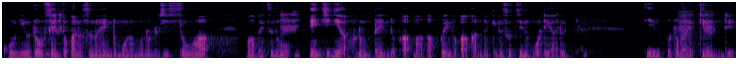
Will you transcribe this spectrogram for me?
購入動線とかのその辺の諸々の実装は、まあ別のうんエンジニア、フロントエンドか、まあバックエンドかわかんないけど、そっちの方でやるっていうことができるんで、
